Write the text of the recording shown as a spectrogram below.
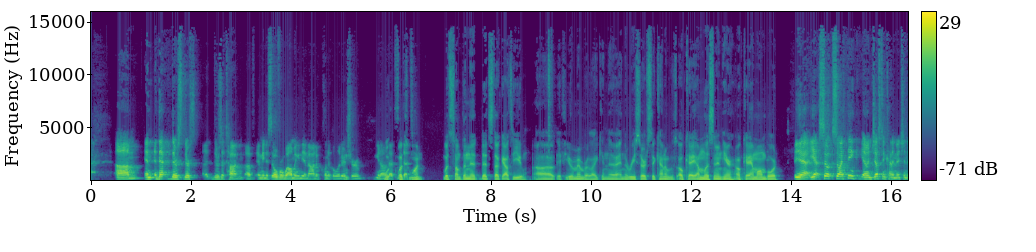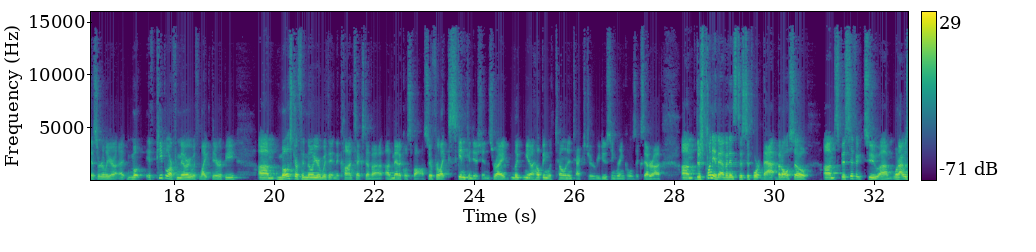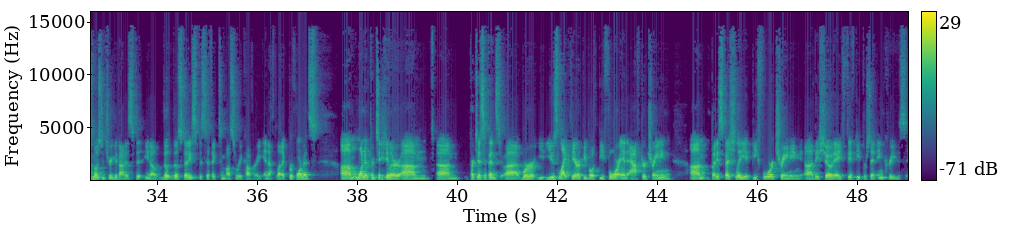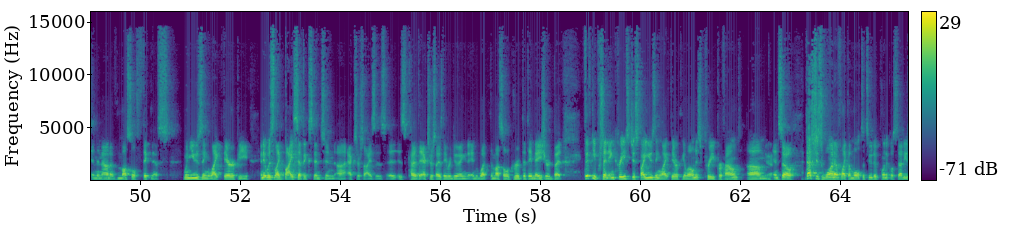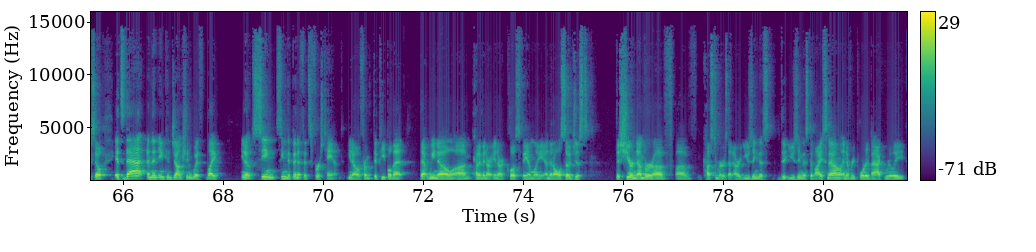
um, and, and that there's there's uh, there's a ton of. I mean, it's overwhelming the amount of clinical literature. You know, that's what's that's, one what's something that that stuck out to you uh, if you remember like in the in the research that kind of was okay i'm listening here. Okay i'm on board. Yeah yeah. So so i think you know and justin kind of mentioned this earlier if people are familiar with light therapy um, most are familiar with it in the context of a, a, medical spa. So for like skin conditions right? Like you know helping with tone and texture reducing wrinkles etc um, there's plenty of evidence to support that but also um, specific to um, what I was most intrigued about is you know th- those studies specific to muscle recovery and athletic performance. Um, one in particular, um, um, participants uh, were used light therapy both before and after training. Um, but especially before training, uh, they showed a 50% increase in the amount of muscle thickness when using light therapy. And it was like bicep extension uh, exercises is kind of the exercise they were doing and what the muscle group that they measured. But 50% increase just by using light therapy alone is pretty profound. Um, yeah. And so that's just one of like a multitude of clinical studies. So it's that, and then in conjunction with like, you know, seeing, seeing the benefits firsthand, you know, from the people that, that we know um, kind of in our, in our close family. And then also just the sheer number of, of customers that are using this, using this device now and have reported back really,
